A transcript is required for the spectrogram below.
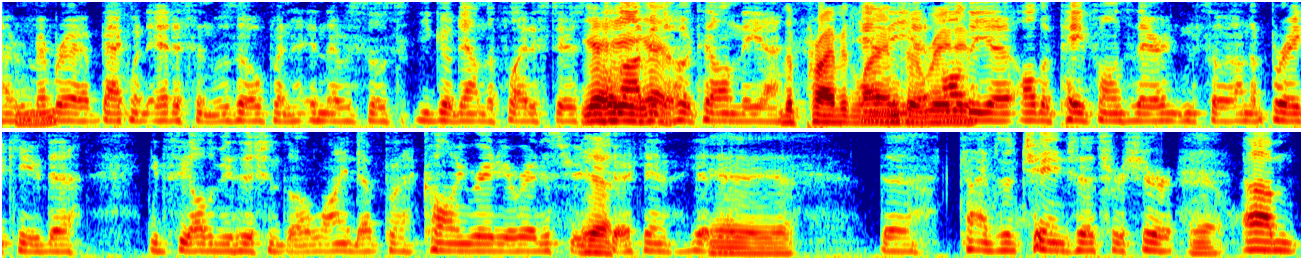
I remember uh, back when Edison was open, and there was those. You go down the flight of stairs to Yeah, the yeah, lobby of yeah. the hotel, and the uh, The private line the, uh, all the uh, all the payphones there, and so on the break you'd uh, you'd see all the musicians all lined up uh, calling radio registry Yeah. to check in. yeah, the, yeah, yeah, the times have changed, that's for sure. yeah. Um,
